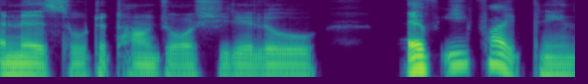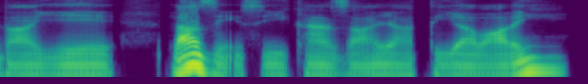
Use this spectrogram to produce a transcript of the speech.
အနည်းဆုံး1000ကျော်ရှိတယ်လို့ FE5 တင်းသားရဲ့လစဉ်အစည်းခန်းစာအရသိရပါတယ်။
